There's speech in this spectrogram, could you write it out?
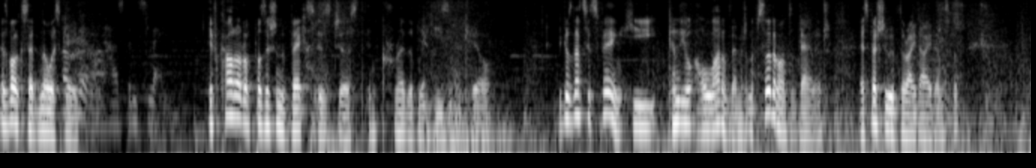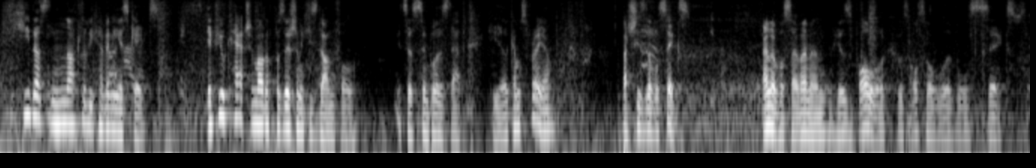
As Valk said, no escape. Villain has been slain. If caught out of position, Vex is just incredibly easy to kill. Because that's his thing, he can deal a lot of damage, an absurd amount of damage, especially with the right items, but he does not really have any escapes. If you catch him out of position, he's done for. It's as simple as that. Here comes Freya. But she's level 6. I'm level 7, and here's Volok, who's also level 6, so...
